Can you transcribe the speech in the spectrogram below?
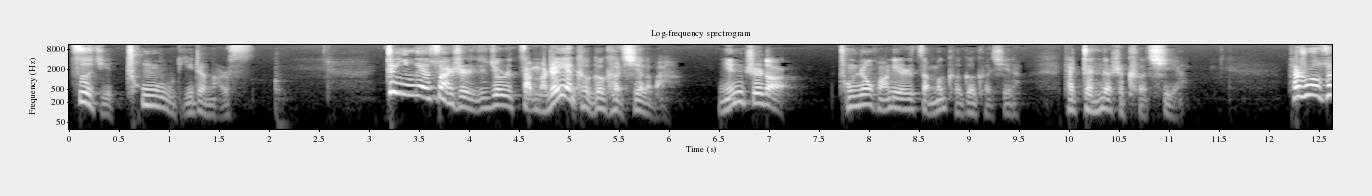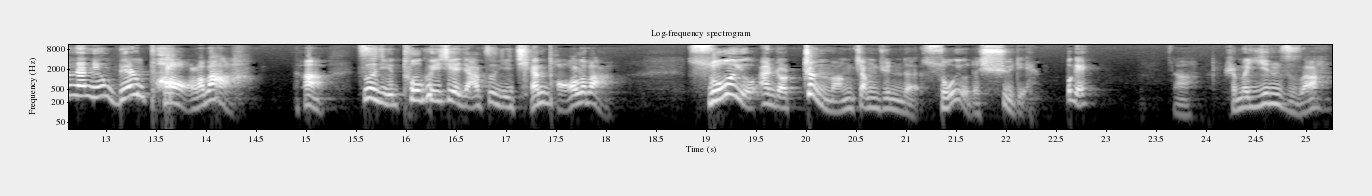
自己冲入敌阵而死。这应该算是就是怎么着也可歌可泣了吧？您知道崇祯皇帝是怎么可歌可泣的？他真的是可泣呀！他说：“孙传庭，别人跑了吧？啊，自己脱盔卸甲，自己潜逃了吧？所有按照阵亡将军的所有的序点不给啊，什么因子啊？”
